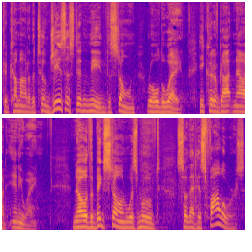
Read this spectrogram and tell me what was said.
could come out of the tomb. Jesus didn't need the stone rolled away, he could have gotten out anyway. No, the big stone was moved so that his followers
